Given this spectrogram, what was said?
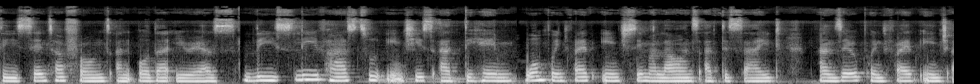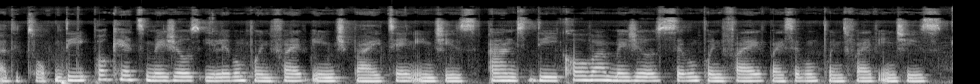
the center front and other areas. The sleeve has 2 inches at the hem, 1.5 inch seam allowance at the side and 0.5 inch at the top. The pocket measures 11.5 inch by 10 inches and the cover measures 7.5 by 7.5 inches.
